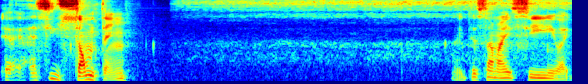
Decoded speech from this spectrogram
Yeah, I see something. Like this time I see like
